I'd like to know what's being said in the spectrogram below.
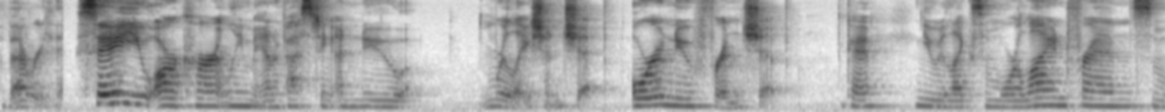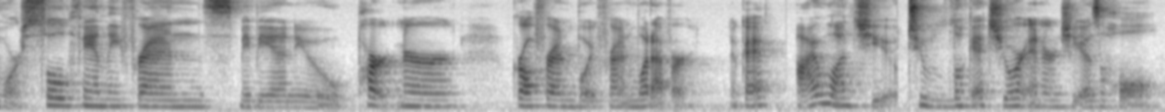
of everything. Say you are currently manifesting a new relationship or a new friendship, okay? You would like some more aligned friends, some more soul family friends, maybe a new partner, girlfriend, boyfriend, whatever, okay? I want you to look at your energy as a whole.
